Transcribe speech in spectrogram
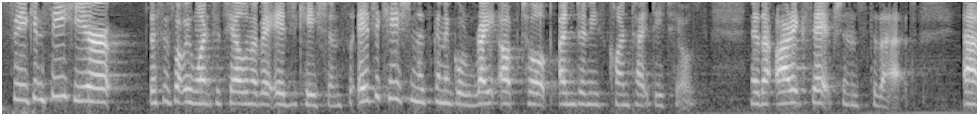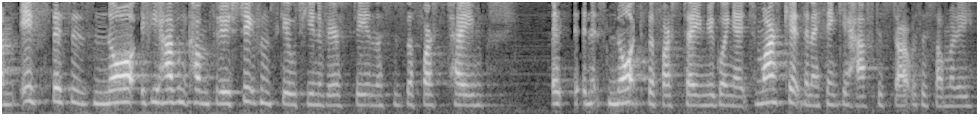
So you can see here, this is what we want to tell them about education. So education is going to go right up top underneath contact details. Now there are exceptions to that. Um, if this is not, if you haven't come through straight from school to university and this is the first time, and it's not the first time you're going out to market, then I think you have to start with a summary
